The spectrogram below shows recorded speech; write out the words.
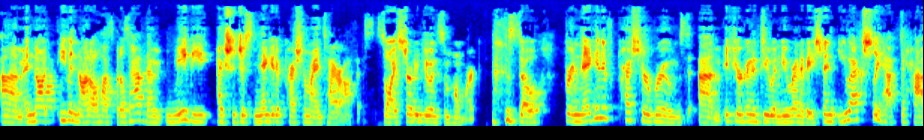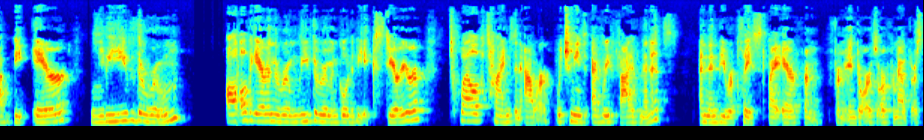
um, and not even not all hospitals have them, maybe I should just negative pressure my entire office. So I started doing some homework. so for negative pressure rooms, um, if you're going to do a new renovation, you actually have to have the air leave the room, all the air in the room leave the room and go to the exterior 12 times an hour, which means every five minutes and then be replaced by air from, from indoors or from outdoors.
